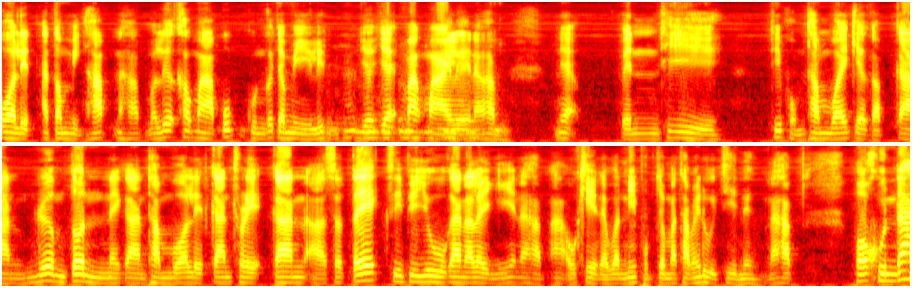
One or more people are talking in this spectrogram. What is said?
Wallet Atomic Hub นะครับ มาเลือกเข้ามาปุ๊บคุณก็จะมีลิสต์เยอะแยะมากมายเลยนะครับ เนี่ยเป็นที่ที่ผมทำไว้เกี่ยวกับการเริ่มต้นในการทำ wallet การเทรดการอ่าสเต็ก CPU การอะไรอย่างนี้นะครับอ่าโอเค แต่วันนี้ผมจะมาทำให้ดูอีกทีหนึ่งนะครับพอคุณได้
